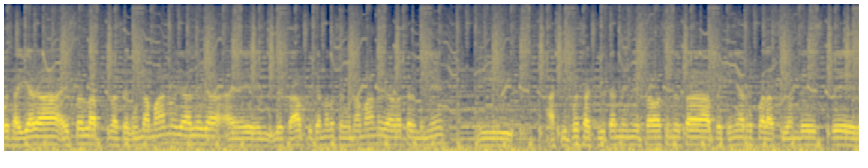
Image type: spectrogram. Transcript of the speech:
Pues ahí ya, esta es la, segunda mano, ya le, eh, le estaba aplicando la segunda mano, ya la terminé. Y aquí pues aquí también estaba haciendo esta pequeña reparación de, este,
